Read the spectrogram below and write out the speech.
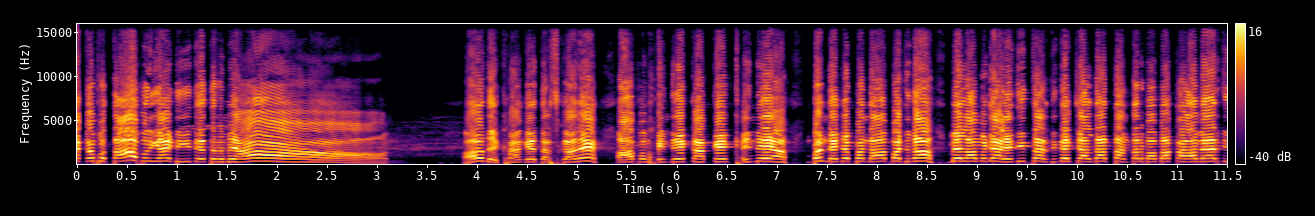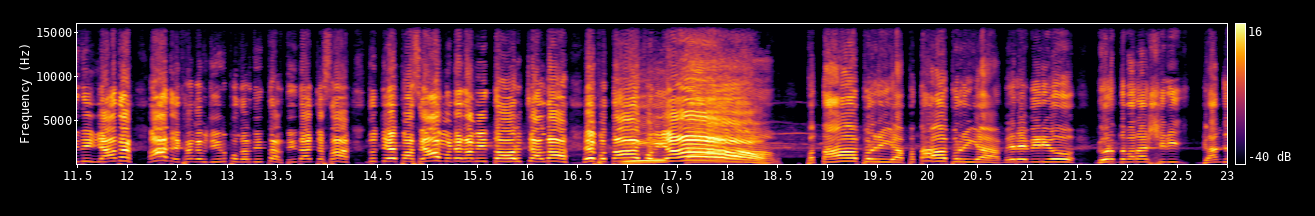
ਇੱਕ ਪਤਾਪੁਰੀਆ ਡੀ ਦੇ ਦਰਮਿਆਨ। ਆਹ ਦੇਖਾਂਗੇ ਦਰਸ਼ਕਾਂ ਨੇ ਆਪ ਮਹਿੰਦੇ, ਕਾਕੇ ਖੈਂਦੇ ਆ, ਬੰਦੇ 'ਚ ਬੰਦਾ ਵੱਜਦਾ, ਮੇਲਾ ਮਢਿਆਲੇ ਦੀ ਧਰਤੀ ਤੇ ਚੱਲਦਾ ਧੰਤਰ ਬਾਬਾ ਕਾਲਾ ਮਹਿਰ ਜੀ ਦੀ ਯਾਦ। ਆਹ ਦੇਖਾਂਗੇ ਵਜ਼ੀਰ ਭੁੱਲਰ ਦੀ ਧਰਤੀ ਦਾ ਜੱਸਾ, ਦੂਜੇ ਪਾਸੇ ਆਹ ਮੁੰਡੇ ਦਾ ਵੀ ਦੌਰ ਚੱਲਦਾ, ਇਹ ਪਤਾਪੁਰੀਆ ਪਤਾਪਰੀਆ ਪਤਾਪਰੀਆ। ਮੇਰੇ ਵੀਰਿਓ, ਗੁਰਦੁਆਰਾ ਸ਼੍ਰੀ ਗੰਜ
